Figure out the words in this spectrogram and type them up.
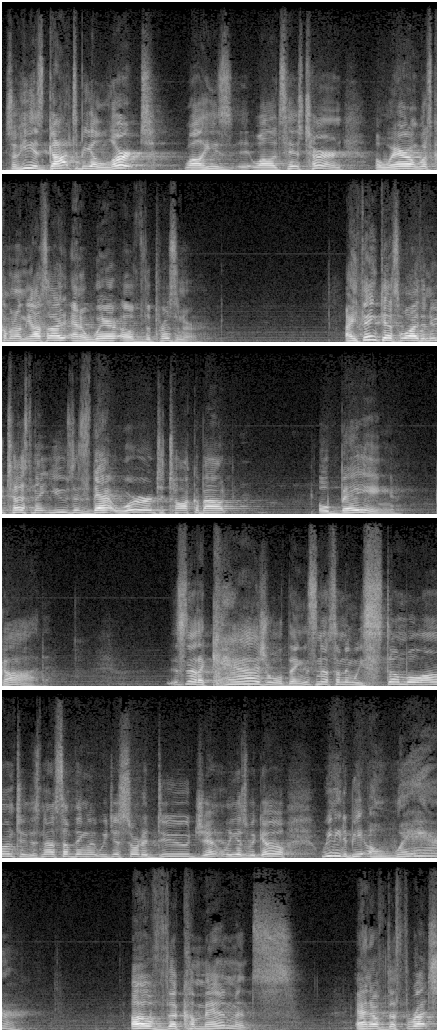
So he has got to be alert while, he's, while it's his turn, aware of what's coming on the outside and aware of the prisoner. I think that's why the New Testament uses that word to talk about obeying God. This is not a casual thing. This is not something we stumble onto. This is not something that we just sort of do gently as we go. We need to be aware of the commandments and of the threats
